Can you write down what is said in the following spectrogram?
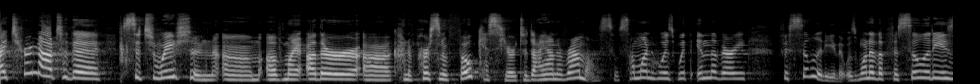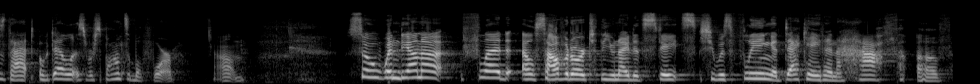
I turn now to the situation um, of my other uh, kind of person of focus here, to Diana Ramos, so someone who is within the very facility that was one of the facilities that Odell is responsible for. Um, so when Diana fled El Salvador to the United States, she was fleeing a decade and a half of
